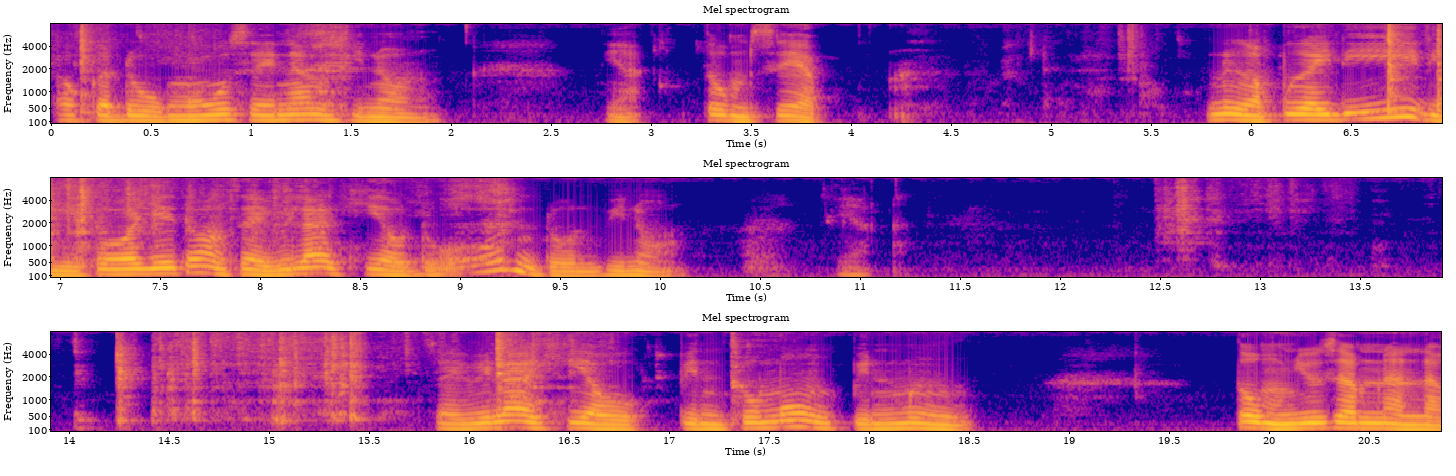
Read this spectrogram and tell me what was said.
เอากระดูกหมูใส่น้ำพี่น้อง เนี่ยต้มแซ่บเนื้อเปื่อยดีดีเพราะยายต้องใส่เวลาเคี่ยวโดนโดนพี่น้อง เนี่ย ใส่เวลาเคี่ยวเป็นชั่วโมงเป็นมือต้มอยู่ซ้ำนั่นล่ะ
